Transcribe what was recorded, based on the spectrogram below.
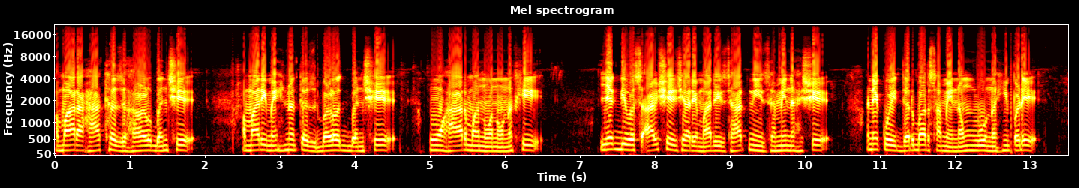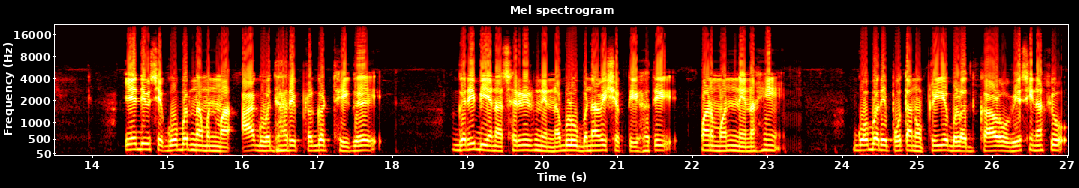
અમારા હાથ જ હળ બનશે, અમારી મહેનત જ બળદ બનશે, હું હાર માનવાનો નથી. એક દિવસ આવશે જ્યારે મારી જાતની જમીન હશે અને કોઈ દરબાર સામે નમવું નહીં પડે. એ દિવસે ગોબરના મનમાં આગ વધારે પ્રગટ થઈ ગઈ. ગરીબી એના શરીરને નબળું બનાવી શકતી હતી, પણ મનને નહીં. ગોબરે પોતાનો પ્રિય બળદ કાળો વેસી નાખ્યો.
